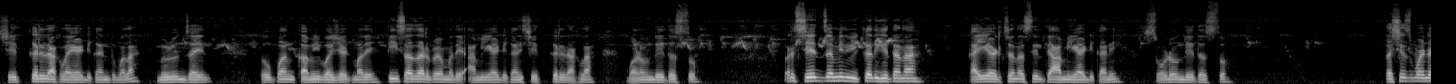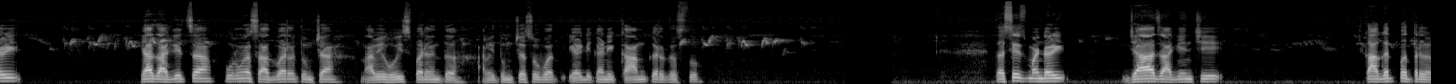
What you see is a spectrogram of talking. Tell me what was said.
शेतकरी दाखला या ठिकाणी तुम्हाला मिळून जाईल. तो पण कमी बजेटमध्ये तीस हजार रुपयामध्ये आम्ही या ठिकाणी शेतकरी दाखला बनवून देत असतो. पर शेतजमीन विकत घेताना काही अडचण असेल ते आम्ही या ठिकाणी सोडवून देत असतो. तसेच मंडळी या जागेचा पूर्ण सातबारा तुमच्या नावे होईसपर्यंत आम्ही तुमच्यासोबत या ठिकाणी काम करत असतो. तसेच मंडळी ज्या जागेंचे कागदपत्र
